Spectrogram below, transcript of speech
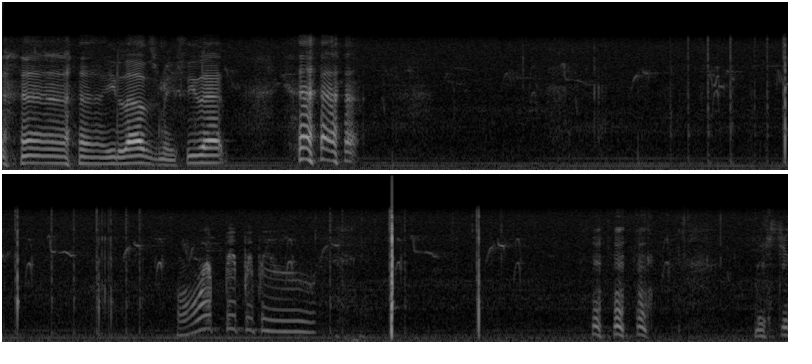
he loves me. See that? Mr.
